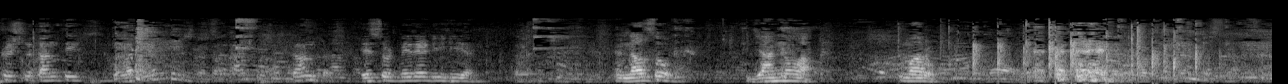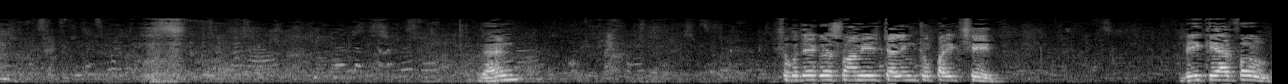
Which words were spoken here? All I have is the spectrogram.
Krishna Kanti? Kanta. He should be ready here. And also Janova tomorrow. then Sukadeva Goswami is telling to Parikshit, be careful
